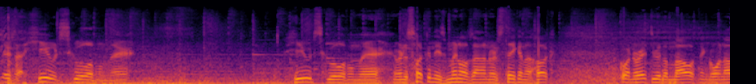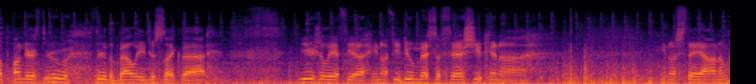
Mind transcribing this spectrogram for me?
There's a huge school of them there. Huge school of them there. And we're just hooking these minnows on. We're just taking the hook, going right through the mouth and going up under through through the belly just like that. Usually, if you you know if you do miss a fish, you can uh, you know stay on them.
